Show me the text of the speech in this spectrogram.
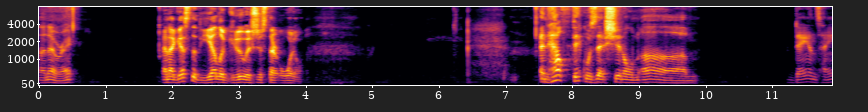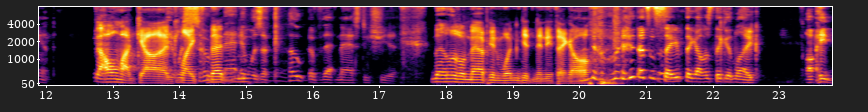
I know, right? And I guess that the yellow goo is just their oil. And how thick was that shit on um Dan's hand? Oh my god! It was Like so that. na- it was a coat of that nasty shit. that little napkin wasn't getting anything off. That's the same thing I was thinking. Like, uh, he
